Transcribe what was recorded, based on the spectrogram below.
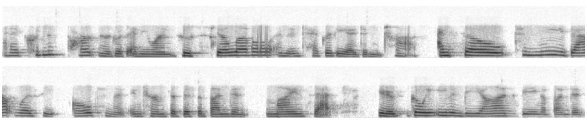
and I couldn't have partnered with anyone whose skill level and integrity I didn't trust. And so to me, that was the ultimate in terms of this abundant mindset you know, going even beyond being abundant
